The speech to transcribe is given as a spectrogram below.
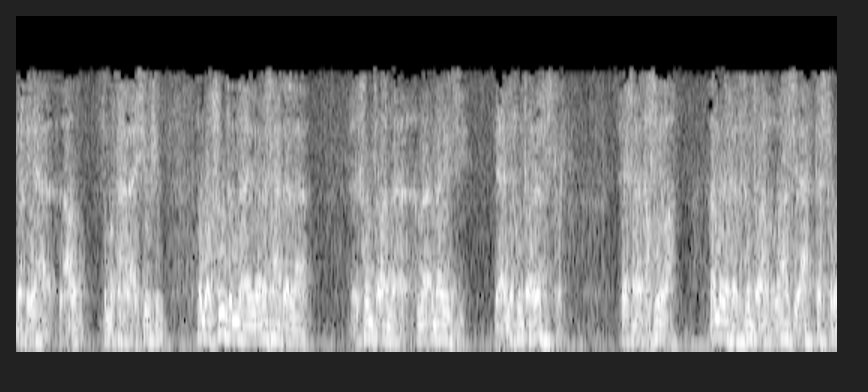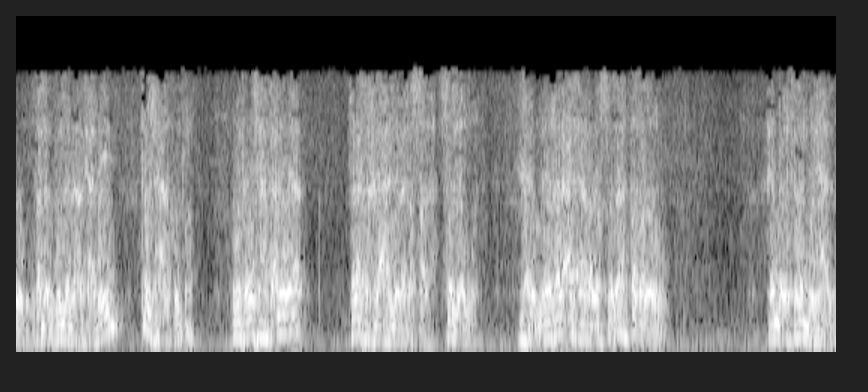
يقيها الأرض ثم تخلع الشبشب المقصود أنها إذا مسحت على الكندرة ما, ما, ما يجزي. لأن الكندرة لا تستر. إذا كانت قصيرة. أما إذا كانت الكندرة واسعة تستر القدم كلها مع الكعبين تمسح على الكندرة ومتى مسحت عليها فلا تخلعها إلا بعد الصلاة. تصلي أول. نعم. ان خلعتها قبل الصلاة بطل الوضوء ينبغي التنبه لهذا.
